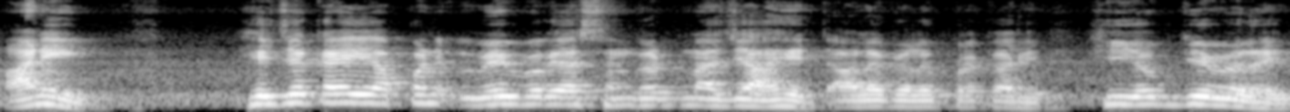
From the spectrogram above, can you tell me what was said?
आणि हे जे काही आपण वेगवेगळ्या संघटना ज्या आहेत अलग अलग प्रकारे ही योग्य वेळ आहे.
